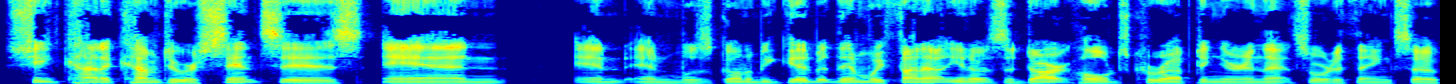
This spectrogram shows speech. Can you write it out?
she'd kind of come to her senses and and and was going to be good. But then we find out, you know, it's the Darkhold's corrupting her and that sort of thing. So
